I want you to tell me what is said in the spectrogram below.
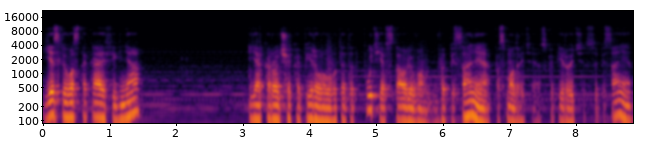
Если у вас такая фигня, я, короче, копировал вот этот путь, я вставлю вам в описание, посмотрите, скопируйте с описания.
